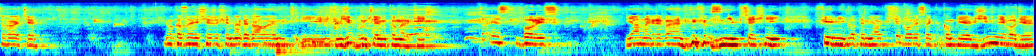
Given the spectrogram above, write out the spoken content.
słuchajcie. Okazuje się, że się nagadałem i nie włączyłem kamerki. To jest Borys. Ja nagrywałem z nim wcześniej filmik o tym, jak się Borysek kąpie w zimnej wodzie.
